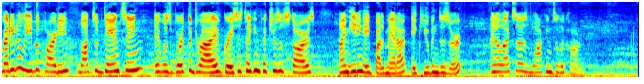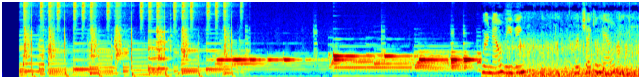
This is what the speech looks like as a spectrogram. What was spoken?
Ready to leave the party. Lots of dancing. It was worth the drive. Grace is taking pictures of stars. I'm eating a palmera, a Cuban dessert. And Alexa is walking to the car. We're now leaving. We're checking out.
